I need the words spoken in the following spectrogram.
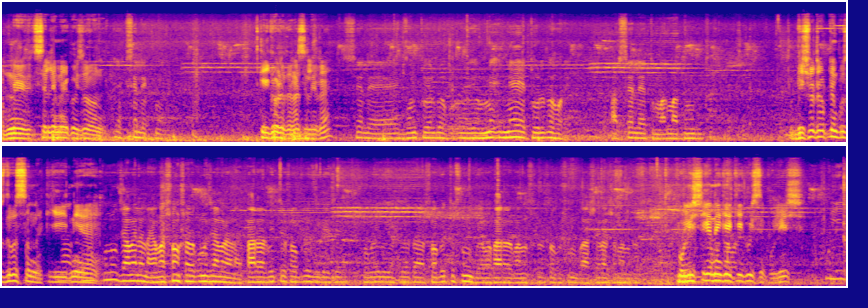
আপনার ছেলে মেয়ে ছেলে কি করে তারা ছেলেরা? ছেলে একজন টুয়েলভে মেয়ে টুয়েলভে পড়ে আর ছেলে তোমার মাধ্যমিক বিষয়টা আপনি বুঝতে পারছেন না কি নিয়ে? কোনো ঝামেলা নাই আমার সংসারে কোনো ঝামেলা নাই। পাড়ার ভিতরে সবই জিজ্ঞেসে সবাই সবই তো শুনবে আমার পাড়ার মানুষ সবই শুনব আশেপাশে মানুষ পুলিশ এখানে গিয়ে কি কইছে পুলিশ? পুলিশ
